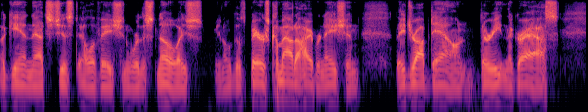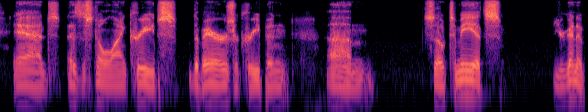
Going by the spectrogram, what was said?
again, that's just elevation where the snow is. You know, those bears come out of hibernation, they drop down, they're eating the grass, and as the snow line creeps, the bears are creeping. Um, so to me, it's you're going to.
